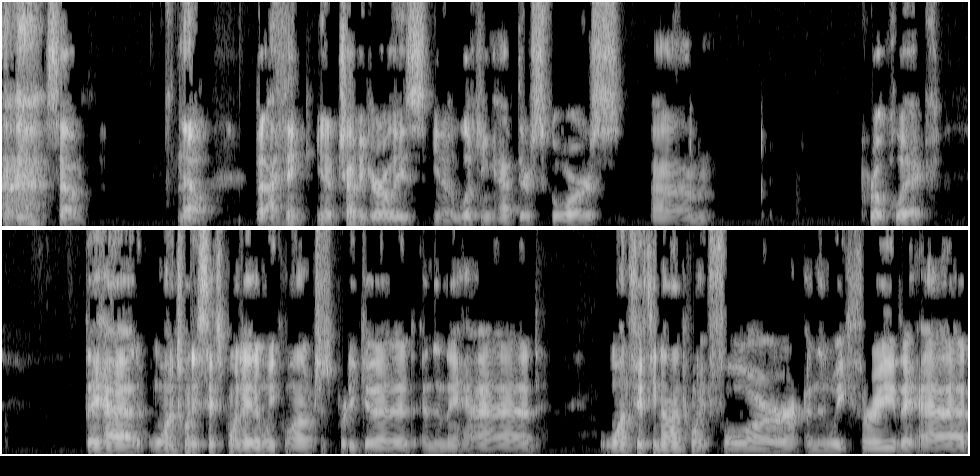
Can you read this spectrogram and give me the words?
so, no, but I think you know Chubby Gurley's. You know, looking at their scores, um, real quick, they had one twenty six point eight in week one, which is pretty good, and then they had one fifty nine point four, and then week three they had.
